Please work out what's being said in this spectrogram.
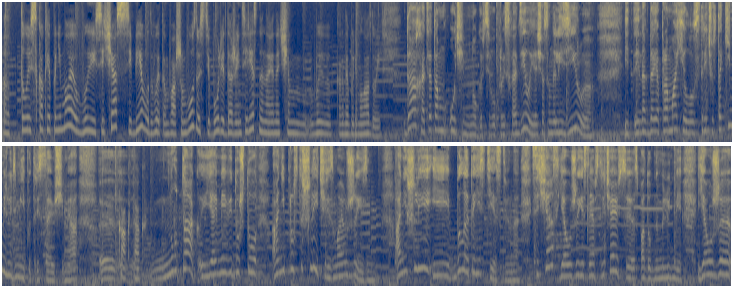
А, то есть, как я понимаю, вы сейчас себе вот в этом вашем возрасте более даже интересны, наверное, чем вы, когда были молодой. Да, хотя там очень много всего происходило. Я сейчас анализирую. И иногда я промахивала встречу с такими людьми потрясающими. А, э, как так? Ну так, я имею в виду, что они просто шли через мою жизнь. Они шли, и было это естественно. Сейчас я уже, если я встречаюсь э, с подобными людьми, я уже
